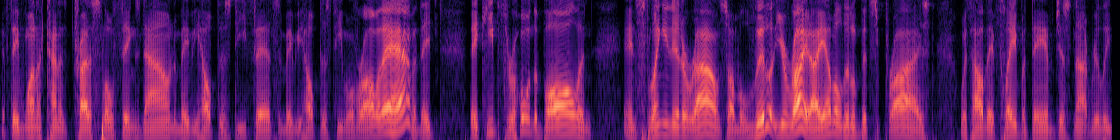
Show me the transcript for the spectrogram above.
if they want to kind of try to slow things down and maybe help this defense and maybe help this team overall. But they haven't. They they keep throwing the ball and and slinging it around. So I'm a little. You're right. I am a little bit surprised with how they played, but they have just not really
